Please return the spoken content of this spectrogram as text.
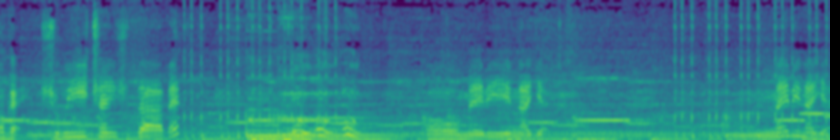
Okay, should we change the bed? Ooh, ooh, ooh. Maybe not yet. Maybe not yet.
